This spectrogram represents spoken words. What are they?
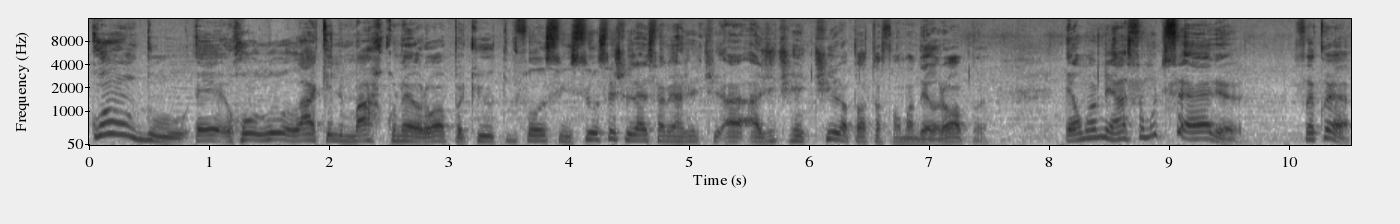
Quando é, rolou lá aquele marco na Europa que o YouTube falou assim: se vocês fizerem essa merda, a gente, a, a gente retira a plataforma da Europa, é uma ameaça muito séria. Sabe qual é?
